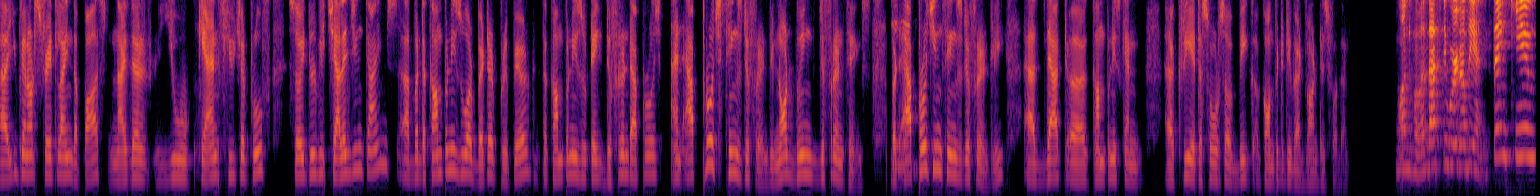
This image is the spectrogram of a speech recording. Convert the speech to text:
uh, you cannot straight line the past neither you can future proof so it will be challenging times uh, but the companies who are better prepared the companies who take different approach and approach things differently not doing different things but mm-hmm. approaching things differently uh, that uh, companies can uh, create a source of big competitive advantage for them Wonderful, and that's the word of the end. Thank you,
